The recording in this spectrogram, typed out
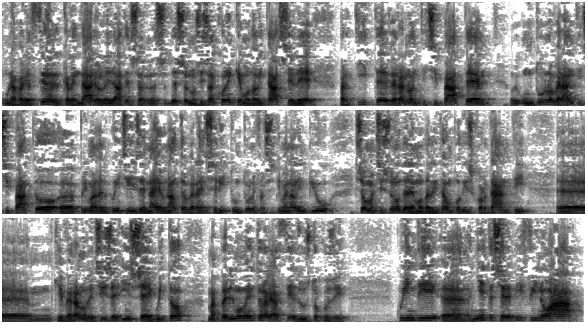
una variazione del calendario, le date adesso non si sa ancora in che modalità, se le partite verranno anticipate, un turno verrà anticipato eh, prima del 15 di gennaio, un altro verrà inserito, un turno infrasettimanale in più, insomma ci sono delle modalità un po' discordanti eh, che verranno decise in seguito, ma per il momento ragazzi è giusto così. quindi eh, niente Serie B fino a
